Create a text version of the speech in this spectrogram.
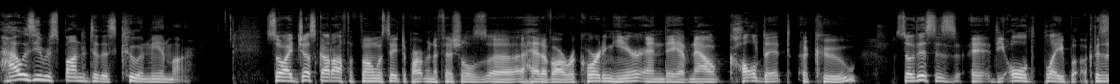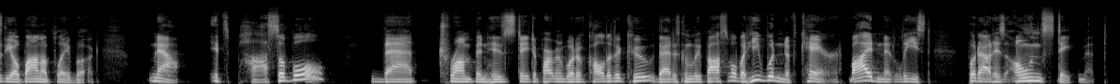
How has he responded to this coup in Myanmar? So I just got off the phone with State Department officials uh, ahead of our recording here, and they have now called it a coup. So this is uh, the old playbook. This is the Obama playbook. Now, it's possible that Trump and his State Department would have called it a coup. That is completely possible, but he wouldn't have cared. Biden at least put out his own statement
